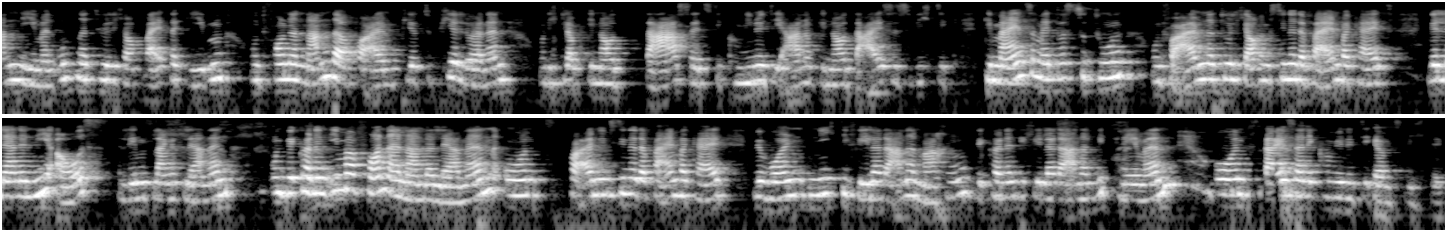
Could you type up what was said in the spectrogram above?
annehmen und natürlich auch weitergeben erleben und voneinander vor allem Peer-to-Peer lernen. Und ich glaube, genau da setzt die Community an und genau da ist es wichtig, gemeinsam etwas zu tun und vor allem natürlich auch im Sinne der Vereinbarkeit. Wir lernen nie aus, lebenslanges Lernen. Und wir können immer voneinander lernen und vor allem im Sinne der Vereinbarkeit, wir wollen nicht die Fehler der anderen machen, wir können die Fehler der anderen mitnehmen und da ist eine Community ganz wichtig.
